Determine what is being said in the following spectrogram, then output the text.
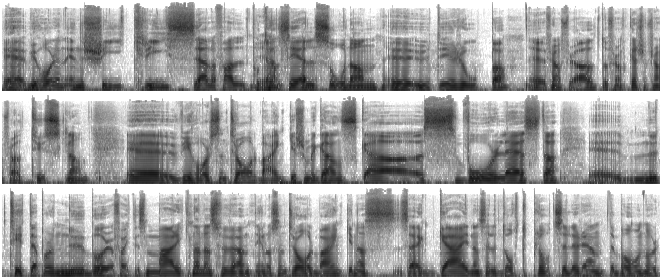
Eh, vi har en energikris, i alla fall potentiell ja. sådan, eh, ute i Europa eh, framförallt och fram, kanske framförallt Tyskland. Eh, vi har centralbanker som är ganska svårlästa. Eh, nu tittar jag på det, nu börjar faktiskt marknadens förväntningar och centralbankernas här, guidance eller dotplots eller räntebanor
